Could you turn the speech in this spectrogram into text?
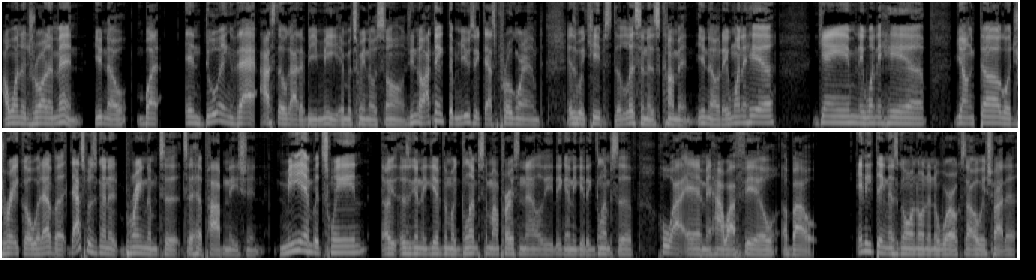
I want to draw them in, you know, but in doing that, I still got to be me in between those songs. You know, I think the music that's programmed is what keeps the listeners coming. You know, they want to hear Game, they want to hear Young Thug or Drake or whatever. That's what's going to bring them to, to Hip Hop Nation. Me in between uh, is going to give them a glimpse of my personality. They're going to get a glimpse of who I am and how I feel about anything that's going on in the world because I always try to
